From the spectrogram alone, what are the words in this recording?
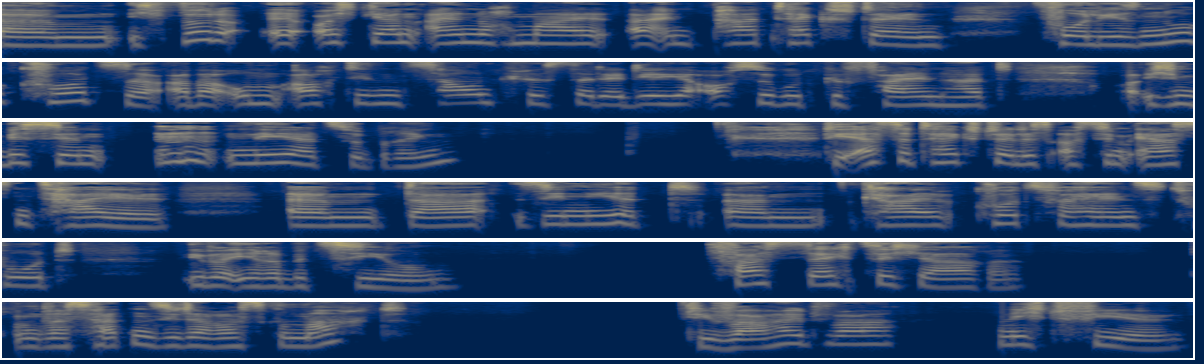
Ähm, ich würde äh, euch gern allen noch mal ein paar Textstellen vorlesen, nur kurze, aber um auch diesen Sound, Christa, der dir ja auch so gut gefallen hat, euch ein bisschen näher zu bringen. Die erste Textstelle ist aus dem ersten Teil. Ähm, da sinniert ähm, Karl kurz vor Helens Tod über ihre Beziehung. Fast 60 Jahre. Und was hatten sie daraus gemacht? Die Wahrheit war, nicht viel.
